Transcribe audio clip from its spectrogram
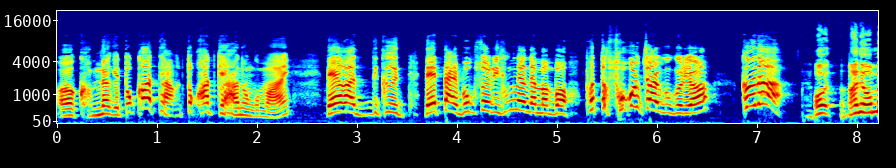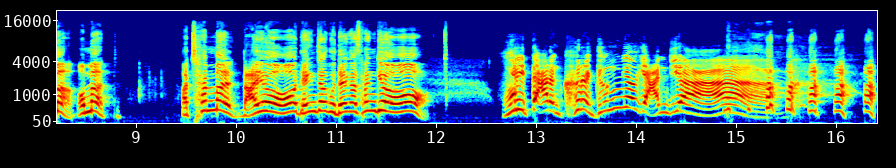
어 겁나게 똑같아 똑같게 하는구만 내가 그 내 딸 목소리 흉내내면 뭐 버떡 속을 줄 알고 그려? 끊어! 어, 아니, 엄마, 엄마. 아, 참말, 나요. 냉장고 내가 산겨. 우리 딸은 그럴 능력이 안 돼야.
